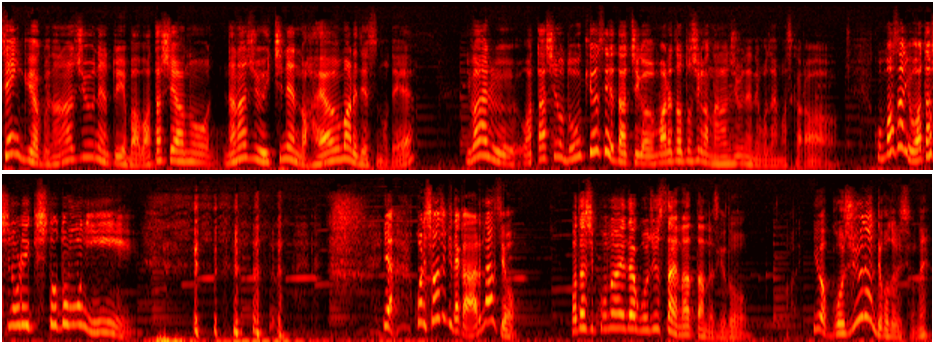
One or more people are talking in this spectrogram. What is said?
1970年といえば、私、あの、71年の早生まれですので、いわゆる私の同級生たちが生まれた年が70年でございますから、これまさに私の歴史とともに、いや、これ正直だからあれなんですよ。私、この間50歳になったんですけど、要は50年ってことですよね。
